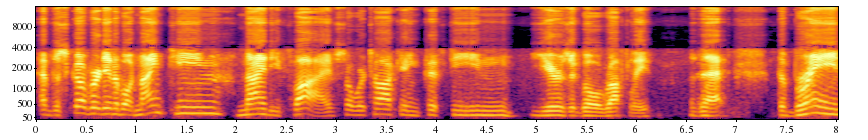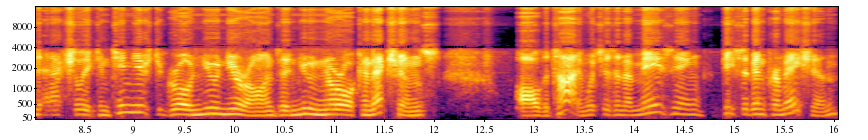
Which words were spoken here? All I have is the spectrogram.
have discovered in about 1995, so we're talking 15 years ago roughly, that the brain actually continues to grow new neurons and new neural connections all the time, which is an amazing piece of information.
